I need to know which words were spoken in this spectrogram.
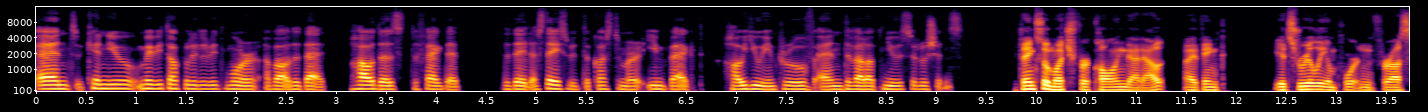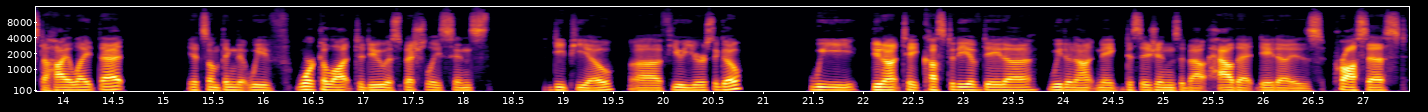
And can you maybe talk a little bit more about that? How does the fact that the data stays with the customer impact how you improve and develop new solutions? Thanks so much for calling that out. I think it's really important for us to highlight that it's something that we've worked a lot to do, especially since DPO uh, a few years ago. We do not take custody of data. We do not make decisions about how that data is processed,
